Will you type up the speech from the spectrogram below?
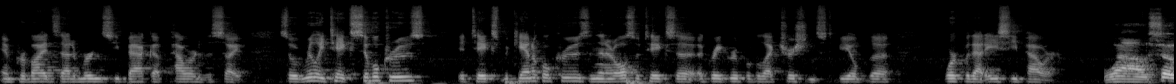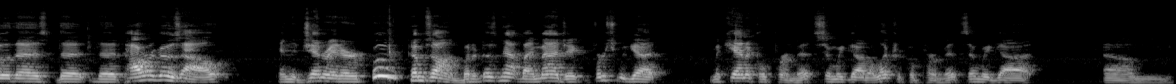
and provides that emergency backup power to the site. So it really takes civil crews, it takes mechanical crews, and then it also takes a, a great group of electricians to be able to work with that AC power. Wow! So the the the power goes out, and the generator boom comes on, but it doesn't happen by magic. First, we got mechanical permits, and we got electrical permits, and we got um,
